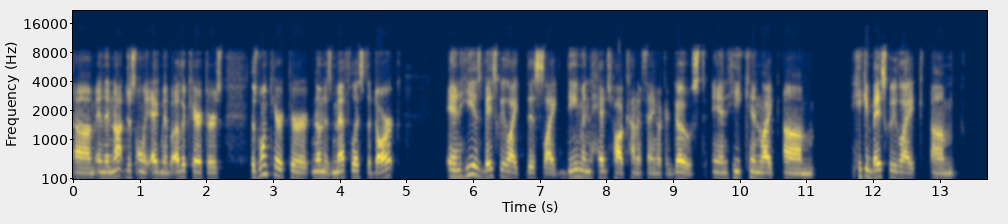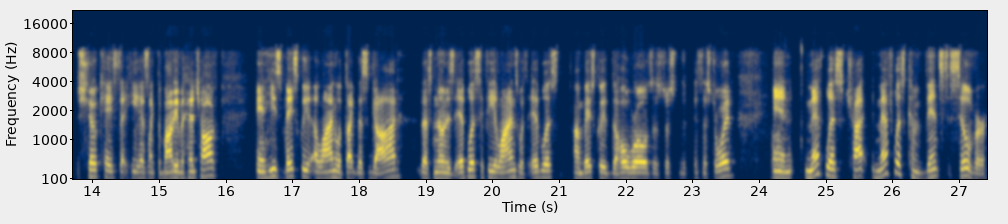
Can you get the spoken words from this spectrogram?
um, and then not just only Eggman, but other characters. There's one character known as Mephiles the Dark, and he is basically like this like demon hedgehog kind of thing, like a ghost, and he can like um he can basically like um showcase that he has like the body of a hedgehog, and he's basically aligned with like this god that's known as Iblis. If he aligns with Iblis, um basically the whole world is just is destroyed. And Mephiles try Mephiles convinced Silver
